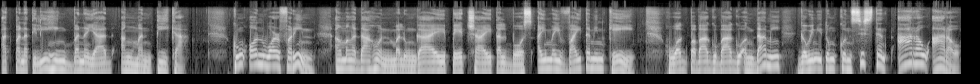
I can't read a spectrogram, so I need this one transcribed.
at panatilihing banayad ang mantika. Kung on warfarin, ang mga dahon, malunggay, pechay, talbos ay may vitamin K. Huwag pabago-bago ang dami, gawin itong consistent araw-araw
